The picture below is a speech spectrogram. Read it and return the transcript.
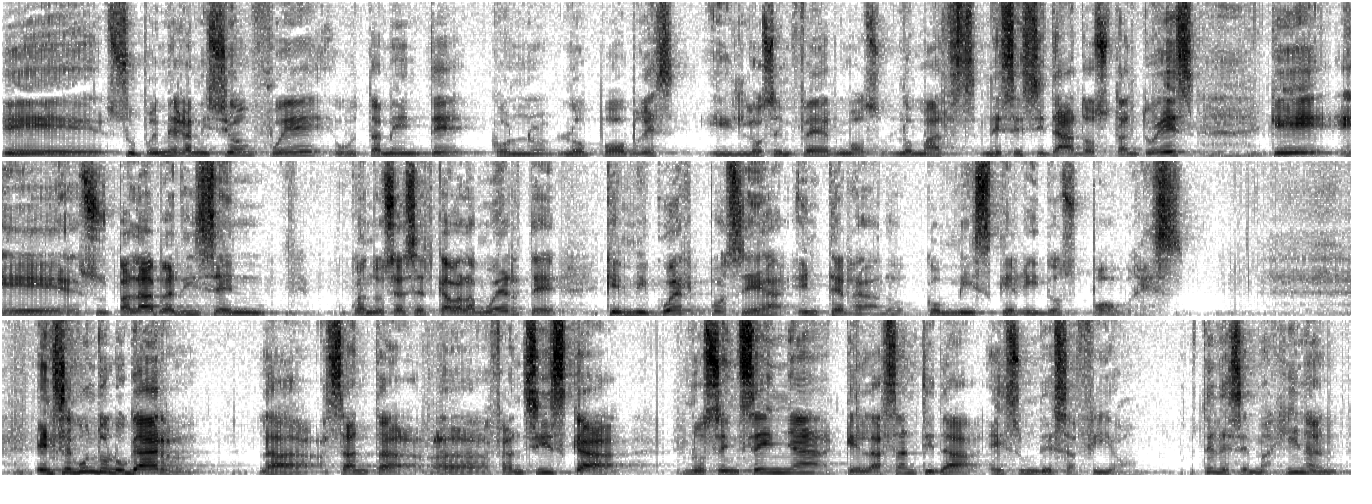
eh, su primera misión fue justamente con los pobres y los enfermos, los más necesitados. Tanto es que eh, sus palabras dicen, cuando se acercaba la muerte, que mi cuerpo sea enterrado con mis queridos pobres. En segundo lugar, la Santa ah, Francisca nos enseña que la santidad es un desafío. Ustedes se imaginan,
